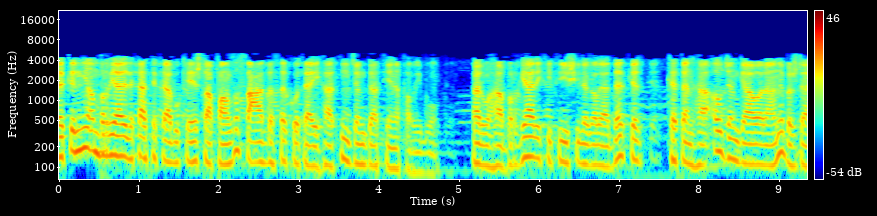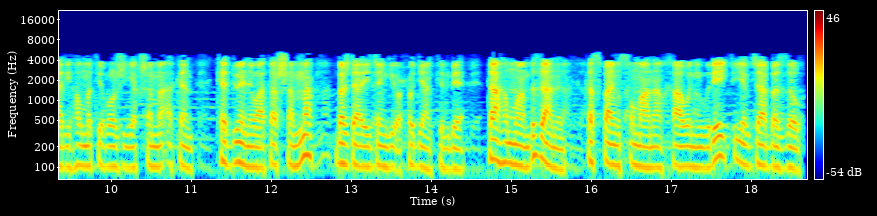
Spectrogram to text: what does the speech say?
دەرکردنی ئەم بڕیارە لە کاتێکا بوو کە هێشتا پانزە سەعات بەسەر کۆتایی هاتنی جەنگدا تێنەپەڕیبوو. هەروەها بڕیارێکی تریشی لەگەڵیا دەرکرد کە تەنها ئەو جەنگاوەرانە بەشداری هەڵمەتی ڕۆژی یەکشەممە ئەکەن کە دوێنێ واتە شەممە بەشداری جەنگی ئوحودیان کردبێ تا هەمووان بزانن کە سوپای موسڵمانان خاوەنی ورەیەکی یەکجار بەرزە و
